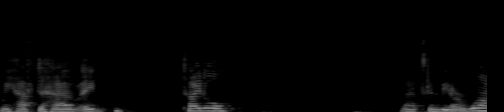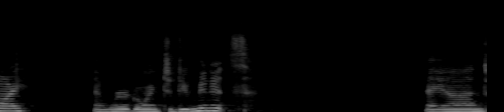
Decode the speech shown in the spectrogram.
We have to have a title. That's going to be our Y. And we're going to do minutes. And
